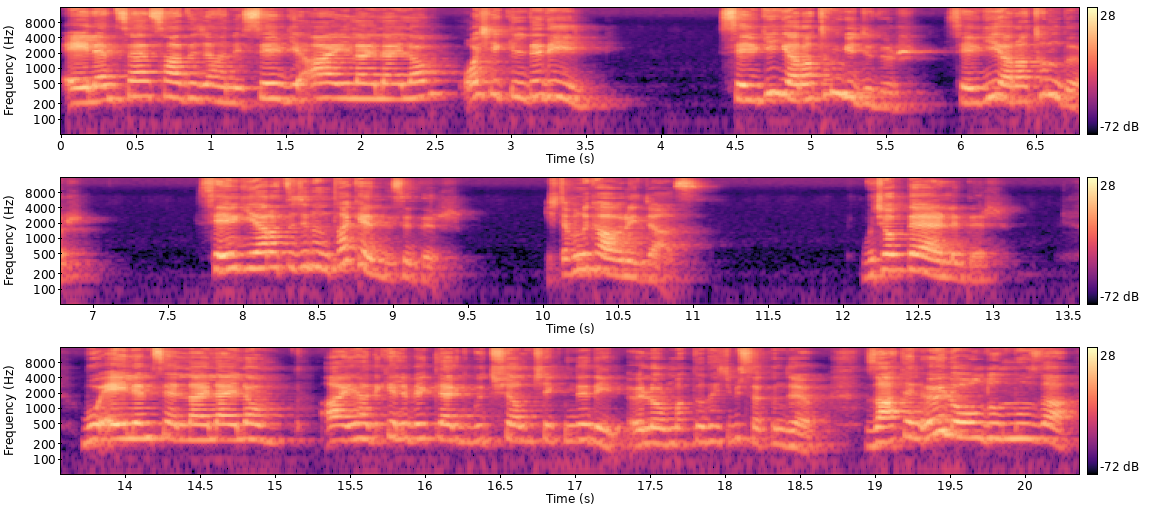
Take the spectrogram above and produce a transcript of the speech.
eylemsel sadece hani sevgi ay lay lay lam o şekilde değil. Sevgi yaratım gücüdür. Sevgi yaratımdır. Sevgi yaratıcının ta kendisidir. İşte bunu kavrayacağız. Bu çok değerlidir. Bu eylemsel lay lay lam ay hadi kelebekler gibi uçuşalım şeklinde değil. Öyle olmakta da hiçbir sakınca yok. Zaten öyle olduğumuzda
